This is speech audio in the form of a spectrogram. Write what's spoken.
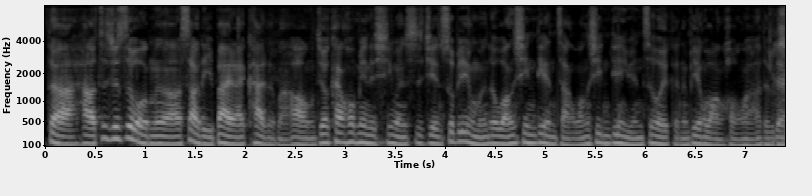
对啊，好，这就是我们啊上礼拜来看的嘛，啊，我们就看后面的新闻事件，说不定我们的王姓店长、王姓店员之后也可能变网红啊，对不对？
